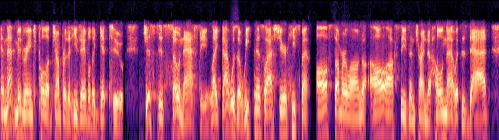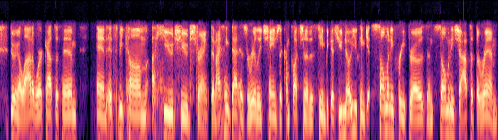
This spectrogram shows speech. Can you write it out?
And that mid range pull up jumper that he's able to get to just is so nasty. Like that was a weakness last year. He spent all summer long, all off season trying to hone that with his dad, doing a lot of workouts with him and it's become a huge, huge strength. And I think that has really changed the complexion of this team because you know you can get so many free throws and so many shots at the rim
